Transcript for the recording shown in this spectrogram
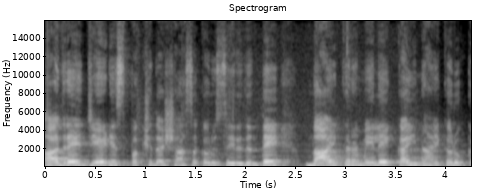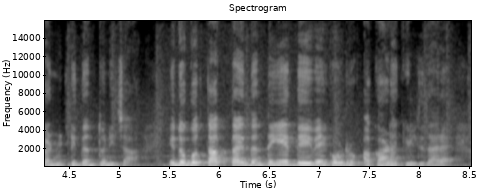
ಆದರೆ ಜೆಡಿಎಸ್ ಪಕ್ಷದ ಶಾಸಕರು ಸೇರಿದಂತೆ ನಾಯಕರ ಮೇಲೆ ಕೈ ನಾಯಕರು ಕಣ್ಣಿಟ್ಟಿದ್ದಂತೂ ನಿಜ. ಇದು ಗೊತ್ತಾಗ್ತಾ ಇದ್ದಂತೆಯೇ ದೇವೇಗೌಡರು ಅಖಾಡಕ್ಕಿಳಿದಿದ್ದಾರೆ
